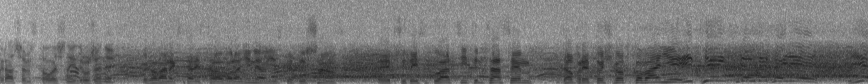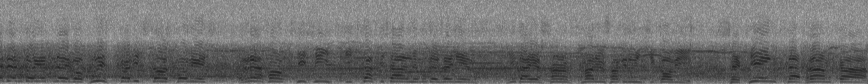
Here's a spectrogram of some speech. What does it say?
graczem stołecznej drużyny. Wychowanek Stary Stałowola nie miał niestety szans e, przy tej sytuacji. Tymczasem dobre dośrodkowanie i piękne uderzenie! Jeden do jednego, błyskawiczna odpowiedź. Rafał Kwieciński kapitalnym uderzeniem nie daje szans Mariuszowi Luńcikowi. Przepiękna bramka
